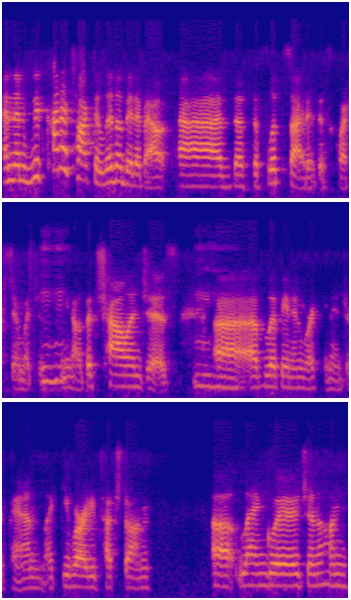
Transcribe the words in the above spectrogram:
And then we've kind of talked a little bit about uh, the, the flip side of this question, which is, mm-hmm. you know, the challenges mm-hmm. uh, of living and working in Japan. Like you've already touched on uh, language and on,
